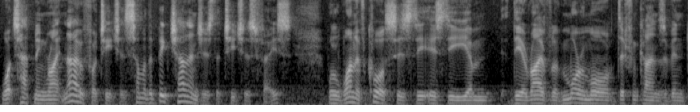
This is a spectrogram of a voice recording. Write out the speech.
what's happening right now for teachers, some of the big challenges that teachers face well, one, of course, is the, is the, um, the arrival of more and more different kinds of in-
